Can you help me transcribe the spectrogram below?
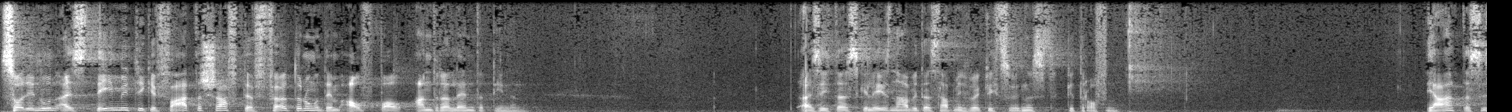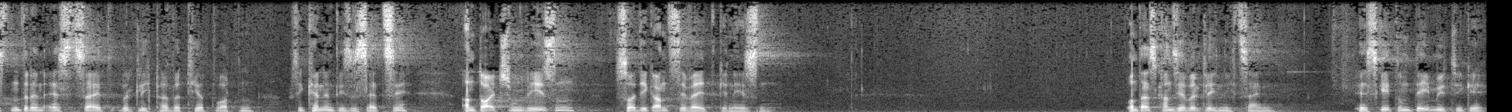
solle nun als demütige Vaterschaft der Förderung und dem Aufbau anderer Länder dienen als ich das gelesen habe, das hat mich wirklich zuerst getroffen. Ja, das ist in der NS-Zeit wirklich pervertiert worden. Sie kennen diese Sätze. An deutschem Wesen soll die ganze Welt genesen. Und das kann es ja wirklich nicht sein. Es geht um demütige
